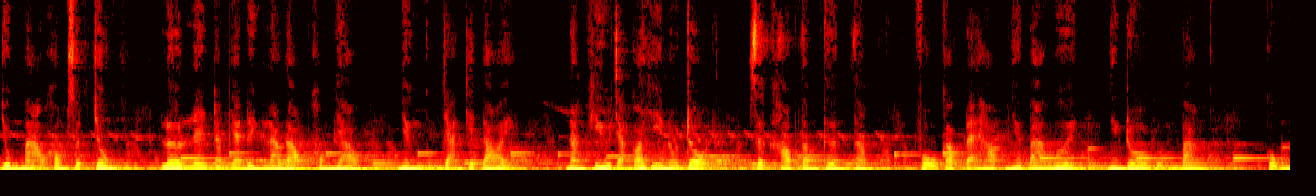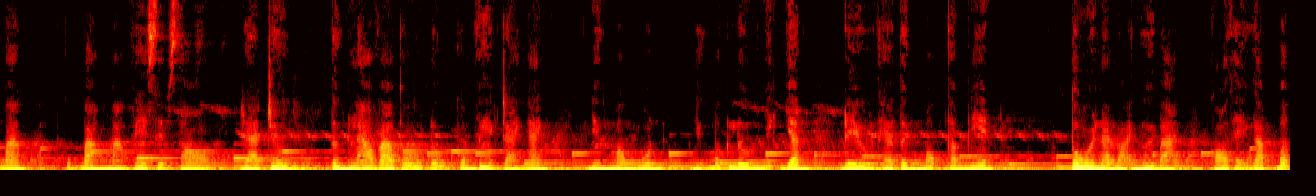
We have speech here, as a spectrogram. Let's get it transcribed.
Dung mạo không xuất chúng, lớn lên trong gia đình lao động không giàu nhưng cũng chẳng chết đói. Năng khiếu chẳng có gì nổi trội, sức học tầm thường tầm, phổ cập đại học như ba người nhưng rồi cũng bằng cũng mang cũng bằng mang về xếp xó ra trường từng lao vào thủ đủ công việc trái ngành nhưng mong muốn những mức lương nhích dần đều theo từng mốc thâm niên. Tôi là loại người bạn có thể gặp bất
